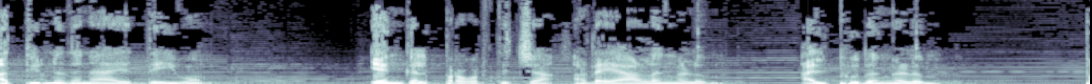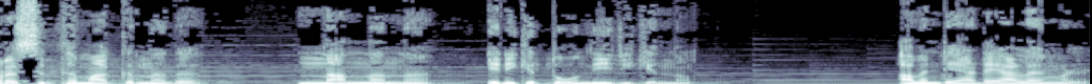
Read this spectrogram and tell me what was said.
അത്യുന്നതനായ ദൈവം എങ്കൽ പ്രവർത്തിച്ച അടയാളങ്ങളും അത്ഭുതങ്ങളും പ്രസിദ്ധമാക്കുന്നത് നന്നെന്ന് എനിക്ക് തോന്നിയിരിക്കുന്നു. അവന്റെ അടയാളങ്ങൾ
